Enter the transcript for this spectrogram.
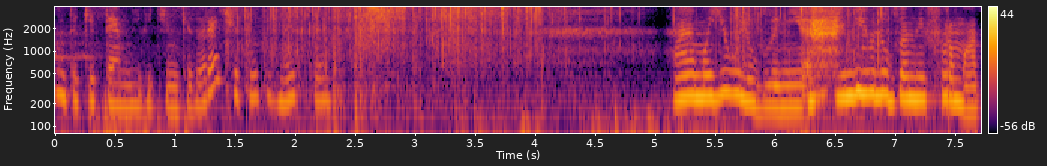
Ну, такі темні відтінки. До речі, тут нитки Е, мої улюблені, мій улюблений формат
